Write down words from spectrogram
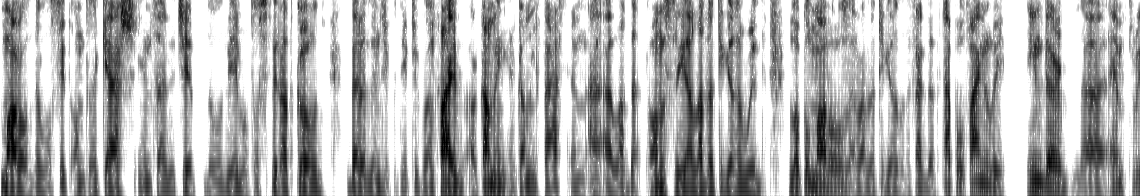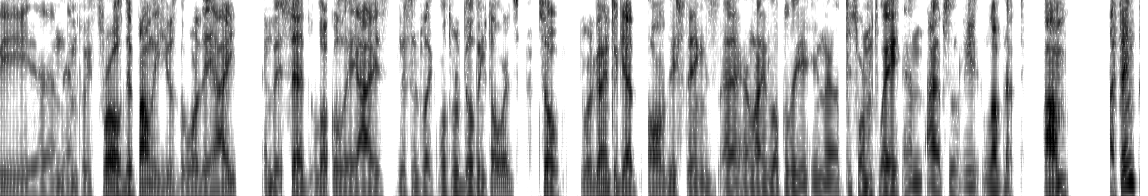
models that will fit onto the cache inside the chip that will be able to spit out code better than GPT 3.5 are coming and coming fast. And I, I love that. Honestly, I love that together with local models. I love that together with the fact that Apple finally in their uh, M3 and M3 Pro, they probably used the word AI and they said local AIs, this is like what we're building towards. So we're going to get all of these things uh, and running locally in a performant way. And I absolutely love that. Um, I think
